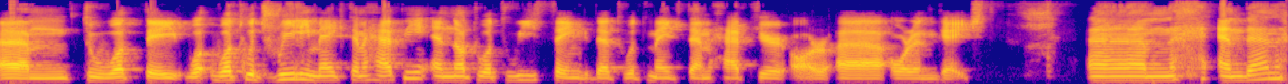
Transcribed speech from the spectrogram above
um, to what they what, what would really make them happy and not what we think that would make them happier or uh, or engaged. Um, and then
